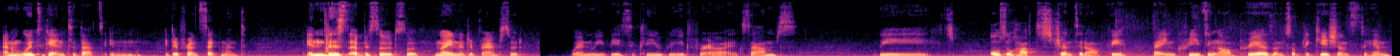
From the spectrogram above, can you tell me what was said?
And I'm going to get into that in a different segment in this episode, so not in a different episode. When we basically read for our exams, we also have to strengthen our faith by increasing our prayers and supplications to Him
